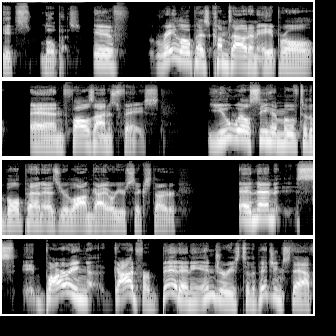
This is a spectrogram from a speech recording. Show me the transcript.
it's Lopez. If Ray Lopez comes out in April and falls on his face, you will see him move to the bullpen as your long guy or your sixth starter. And then, barring God forbid any injuries to the pitching staff,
